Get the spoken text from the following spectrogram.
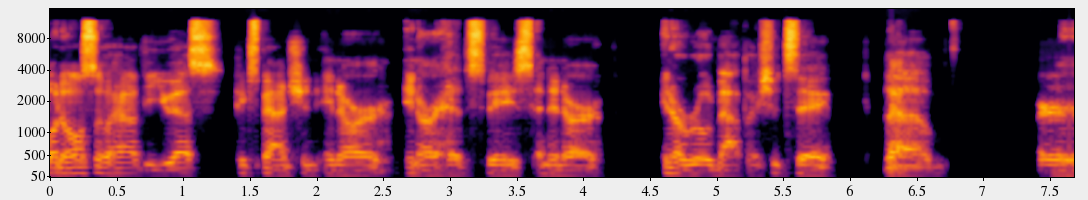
but also have the U.S. expansion in our in our headspace and in our in our roadmap, I should say. Yeah. Um, where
